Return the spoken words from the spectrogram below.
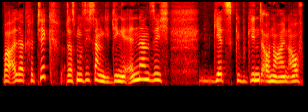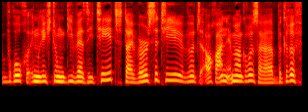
bei aller Kritik, das muss ich sagen, die Dinge ändern sich. Jetzt beginnt auch noch ein Aufbruch in Richtung Diversität. Diversity wird auch ein immer größerer Begriff.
